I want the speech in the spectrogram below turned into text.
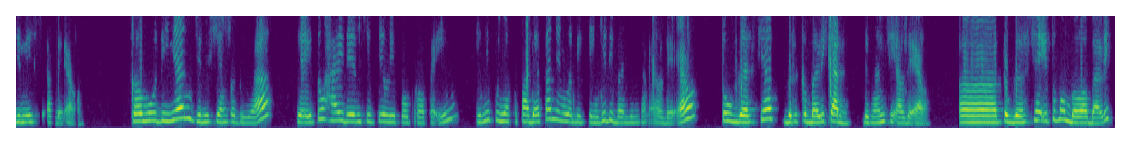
jenis LDL. Kemudian jenis yang kedua yaitu high density lipoprotein. Ini punya kepadatan yang lebih tinggi dibandingkan LDL. Tugasnya berkebalikan dengan si LDL. Uh, tugasnya itu membawa balik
